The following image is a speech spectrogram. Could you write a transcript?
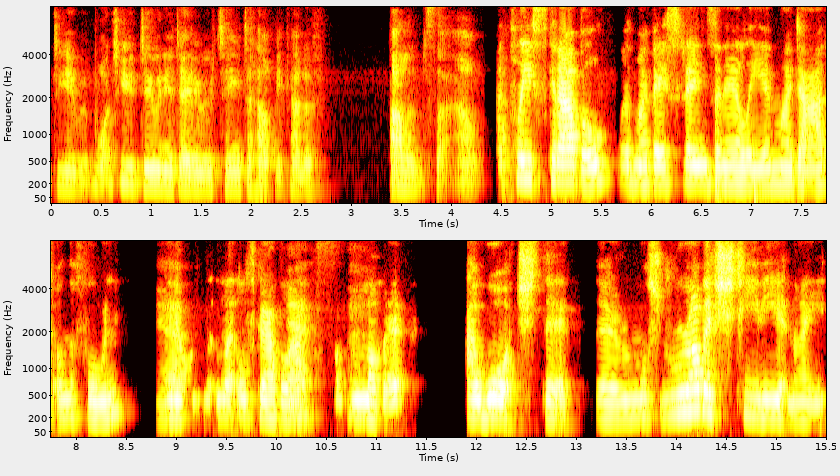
Do you what do you do in your daily routine to help you kind of balance that out? I play Scrabble with my best friends in LA and my dad on the phone. Yeah. You know, little Scrabble app. yes. love it. I watch the the most rubbish TV at night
